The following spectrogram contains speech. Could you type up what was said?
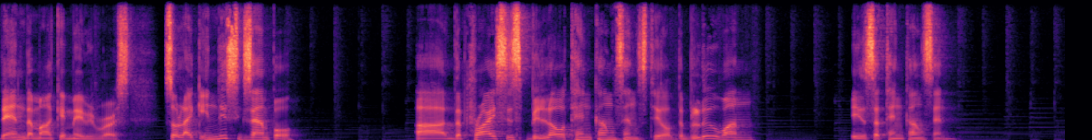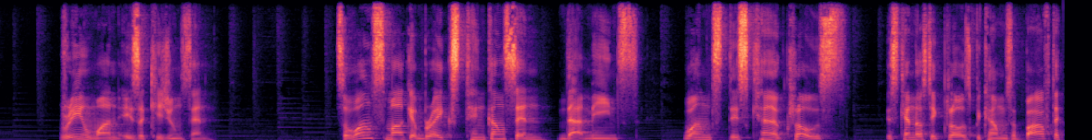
then the market may reverse. So like in this example, uh, the price is below Tenkan Sen still. The blue one is a Tenkan Sen. Green one is a Kijun Sen. So once market breaks Tenkan Sen, that means once this of close, this candlestick close becomes above the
